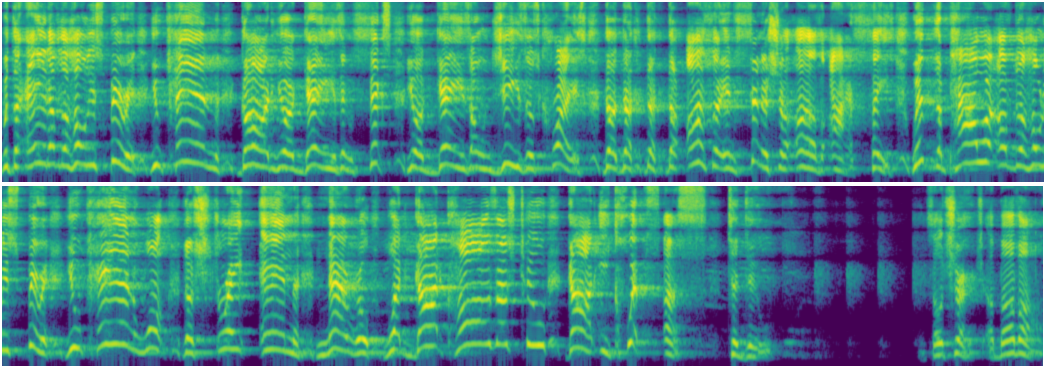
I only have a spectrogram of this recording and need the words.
with the aid of the Holy Spirit, you can guard your gaze and fix your gaze on Jesus Christ, the, the, the, the author and finisher of our faith. With the power of the Holy Spirit, you can walk the straight and narrow. What God calls us to, God equips us to do. So, church, above all,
